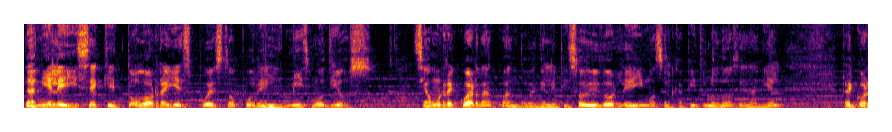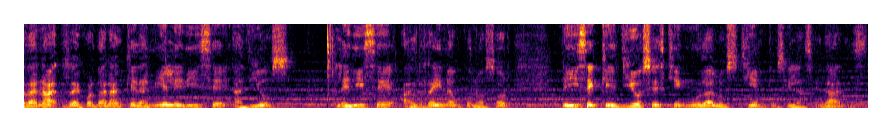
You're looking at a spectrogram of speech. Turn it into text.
Daniel le dice que todo rey es puesto por el mismo Dios. Si aún recuerdan, cuando en el episodio 2 leímos el capítulo 2 de Daniel, recordarán, que Daniel le dice a Dios le dice al rey Nabucodonosor, le dice que Dios es quien muda los tiempos y las edades.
